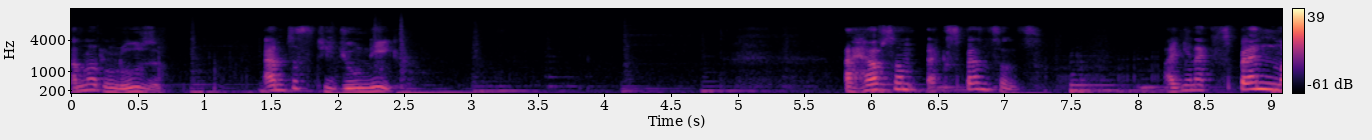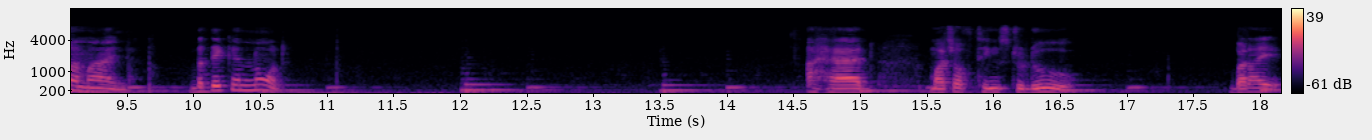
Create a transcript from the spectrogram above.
i'm not a loser. I'm just unique. I have some expansions i can expand my mind but they cannot. I had much of things to do but i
